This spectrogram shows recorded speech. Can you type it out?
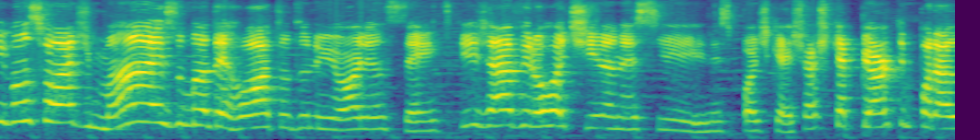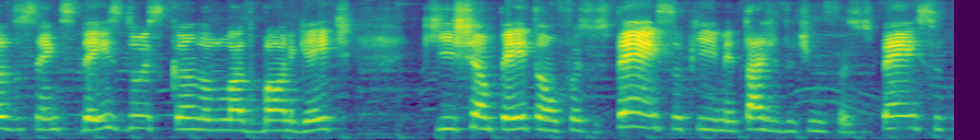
e vamos falar de mais uma derrota do New Orleans Saints, que já virou rotina nesse, nesse podcast. Eu acho que é a pior temporada do Saints desde o escândalo lá do Bounty Gate, que Sean Payton foi suspenso, que metade do time foi suspenso.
